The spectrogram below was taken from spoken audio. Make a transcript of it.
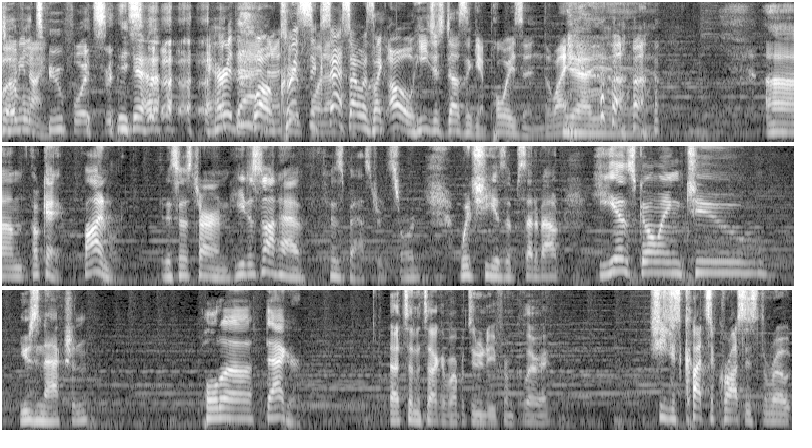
level 29. two poisons. Yeah, I heard that. Well, and I crit started pulling success. I was like, oh, he just doesn't get poisoned. Like, yeah, yeah, yeah. yeah. um, okay, finally, it is his turn. He does not have his bastard sword, which he is upset about. He is going to use an action, pull a dagger. That's an attack of opportunity from Clary. She just cuts across his throat,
